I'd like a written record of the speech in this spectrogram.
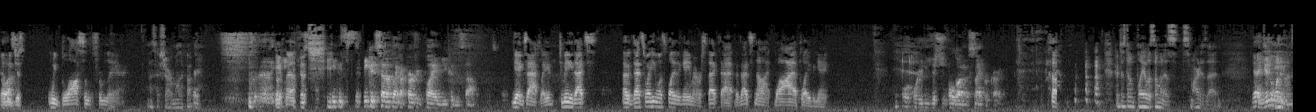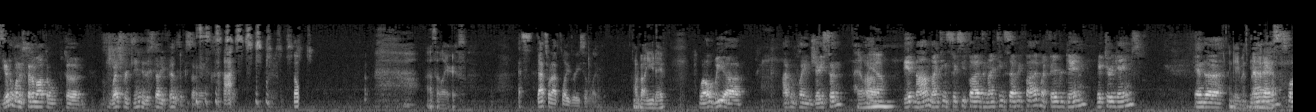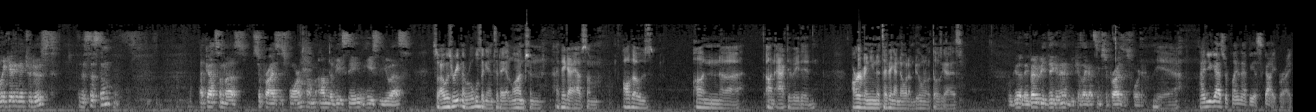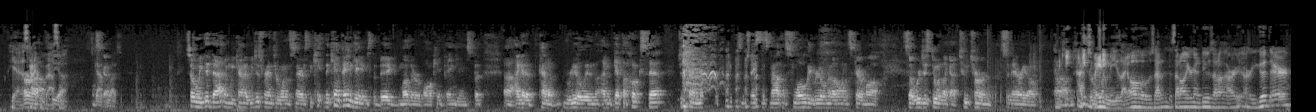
And Oh, we I just, we blossomed from there. That's a sharp motherfucker. You know? Just he could he could set up like a perfect play and you couldn't stop it. Yeah, exactly. And to me, that's, uh, that's why he wants to play the game. I respect that, but that's not why I play the game. Or, or you just should hold on to a sniper card. I just don't play with someone as smart as that. Yeah, you're the one. Who, you're the one who sent him off to, to West Virginia to study physics. I mean, That's hilarious. that's, that's what I've played recently. What about you, Dave? well, we uh, I've been playing Jason. Hell Uh, yeah. Vietnam, 1965 to 1975, my favorite game, Victory Games. And, uh, That game is the badass. slowly getting introduced to the system. I've got some, uh, surprises for him. I'm, I'm the VC and he's the US. So I was reading the rules again today at lunch, and I think I have some all those un uh, unactivated ARVN units. I think I know what I'm doing with those guys. Well good, they better be digging in because I got some surprises for you. Yeah, And you guys are playing that via Skype, right? yeah. Or, Skype uh, Vassal. via Skype. Skype. Vassal. So we did that and we kind of, we just ran through one of the scenarios. The, ca- the campaign game's the big mother of all campaign games, but, uh, I gotta kind of reel in and get the hook set, just kind of make in Jason's mouth and slowly reel him in. I don't want to scare him off. So we're just doing like a two turn scenario. And he, Um, he keeps actually, baiting me. He's like, "Oh, is that is that all you're gonna do? Is that all, are are you good there?"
